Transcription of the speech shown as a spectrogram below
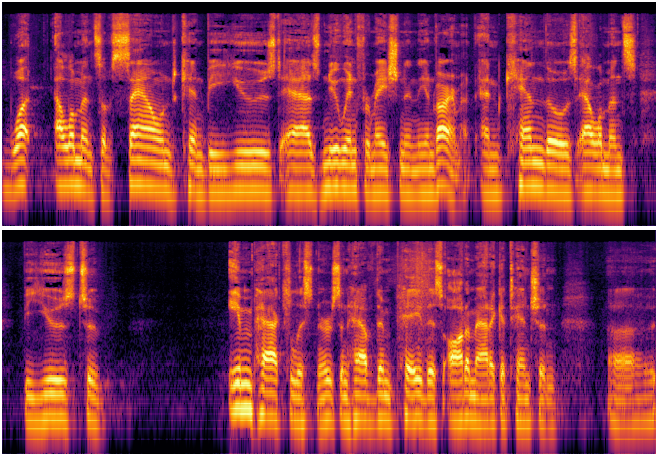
what elements of sound can be used as new information in the environment, and can those elements be used to impact listeners and have them pay this automatic attention uh,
